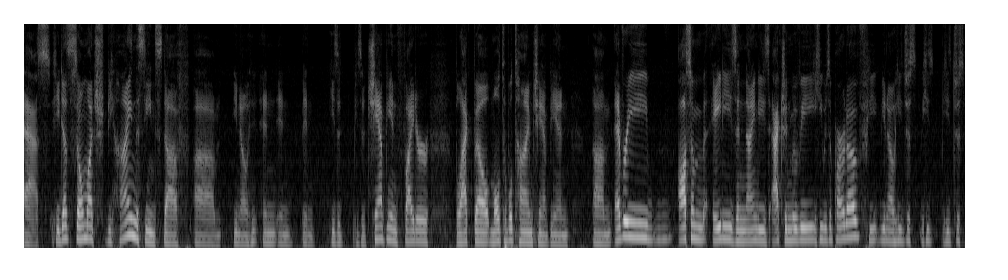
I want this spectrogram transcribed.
ass. He does so much behind the scenes stuff. Um, you know, in in in he's a he's a champion fighter, black belt, multiple time champion. Um, every awesome 80s and 90s action movie he was a part of, he you know he just he's he's just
